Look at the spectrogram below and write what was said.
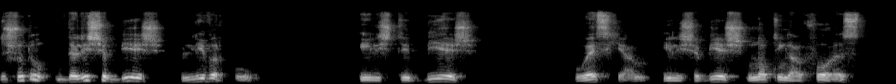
Защото дали ще биеш Ливърпул или ще биеш Уест или ще биеш Нотингъм Форест,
